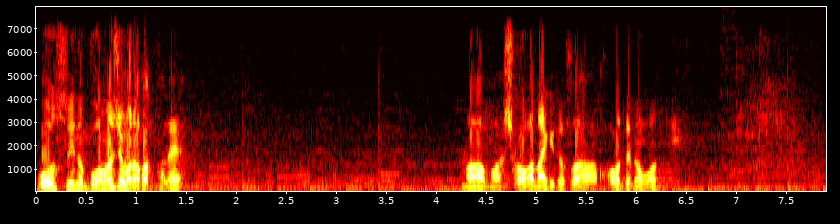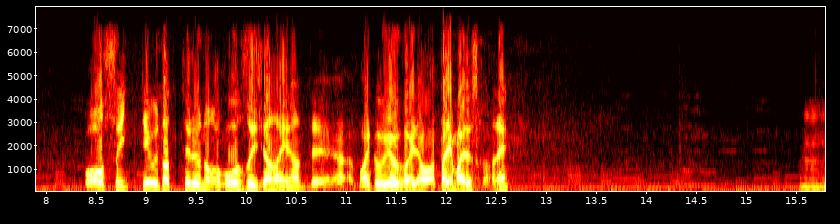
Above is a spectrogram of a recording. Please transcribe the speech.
防水のボの字もなかったね。まあまあ、しょうがないけどさ、この手のもんに。防水って歌ってるのが防水じゃないなんて、バイク業界では当たり前ですからね。うん。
